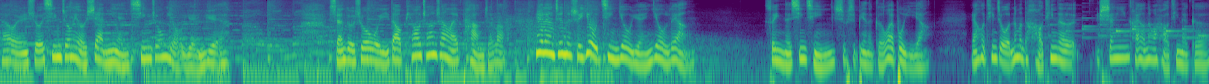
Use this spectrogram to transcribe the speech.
还有人说心中有善念，心中有圆月。闪朵说：“我一到飘窗上来躺着了，月亮真的是又近又圆又亮，所以你的心情是不是变得格外不一样？然后听着我那么的好听的声音，还有那么好听的歌，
